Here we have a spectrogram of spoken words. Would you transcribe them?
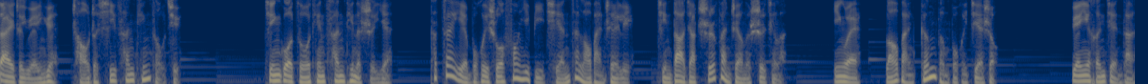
带着圆圆朝着西餐厅走去。经过昨天餐厅的实验，他再也不会说放一笔钱在老板这里请大家吃饭这样的事情了，因为老板根本不会接受。原因很简单，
